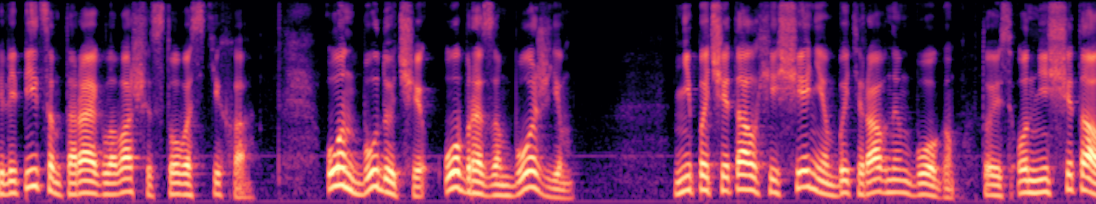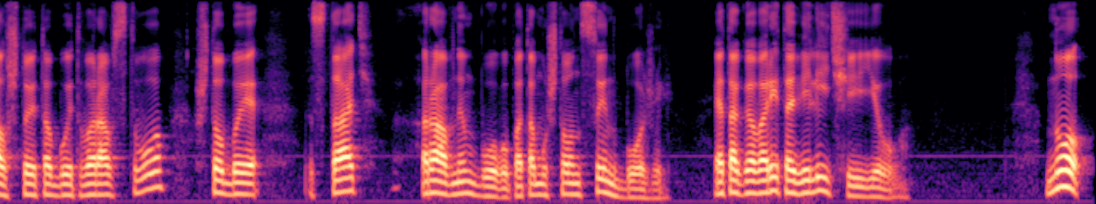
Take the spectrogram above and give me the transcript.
Филиппийцам 2 глава 6 стиха. Он, будучи образом Божьим, не почитал хищением быть равным Богом. То есть он не считал, что это будет воровство, чтобы стать равным Богу, потому что он Сын Божий. Это говорит о величии Его. Но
